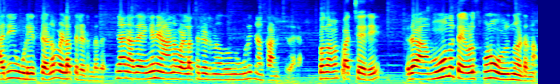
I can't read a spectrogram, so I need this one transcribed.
അരിയും കൂടി കൂടിയിട്ടാണ് വെള്ളത്തിലിടേണ്ടത്. ഞാൻ അത് എങ്ങനെയാണ് വെള്ളത്തിലിടുന്നതെന്നും കൂടി ഞാൻ കാണിച്ചു തരാം. ഇപ്പോൾ നമ്മൾ പച്ചരി മൂന്ന് ടേബിൾ സ്പൂൺ ഉഴുന്നിടണം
